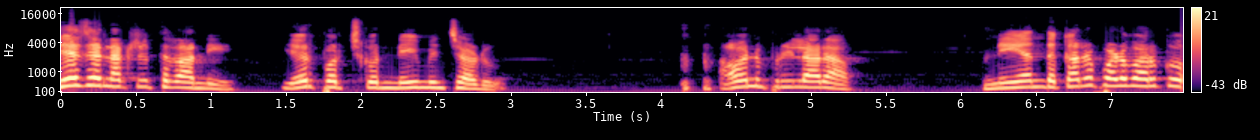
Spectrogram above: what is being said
తేజ నక్షత్రాన్ని ఏర్పరచుకొని నియమించాడు. అవును ప్రియులారా నీ అంత కనపడే వరకు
